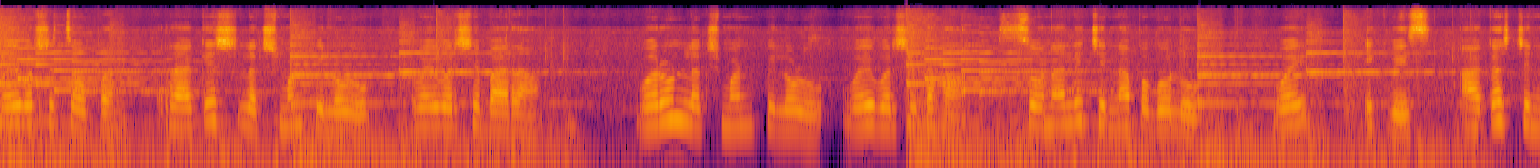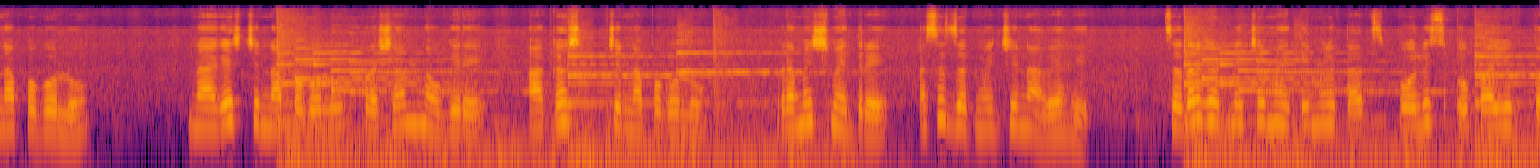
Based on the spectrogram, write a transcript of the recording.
वय वर्ष चौपन्न राकेश लक्ष्मण पिलोळू वय वर्ष बारा. वरुण लक्ष्मण पिलोळू वय वर्ष दहा. सोनाली चिन्ना पगोलू वय एकवीस. आकाश चिन्ना पगोलू नागेश चिन्नापगोलू प्रशांत नवगिरे आकाश चिन्नापगोलू रमेश मेत्रे असे जखमींची नावे आहेत. सदर घटनेची माहिती मिळताच पोलीस उपायुक्त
